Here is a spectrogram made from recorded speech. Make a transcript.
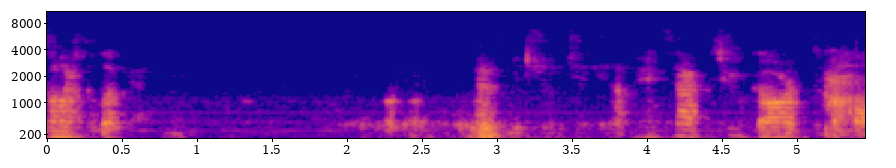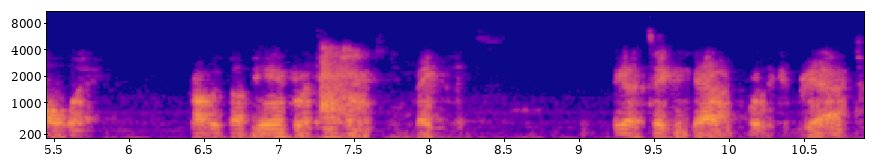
So much to look at. Make sure to check it out. They attacked two guards in the hallway. Probably thought the androids were coming to do maintenance. They got taken down before they could react.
